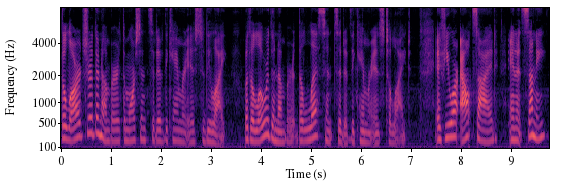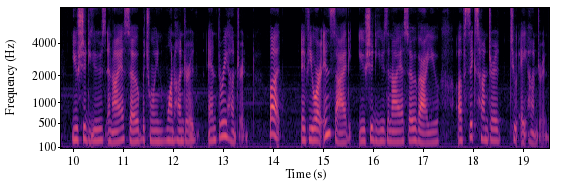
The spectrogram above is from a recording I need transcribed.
The larger the number, the more sensitive the camera is to the light, but the lower the number, the less sensitive the camera is to light. If you are outside and it's sunny, you should use an ISO between 100 and 300. But if you are inside, you should use an ISO value of 600 to 800.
